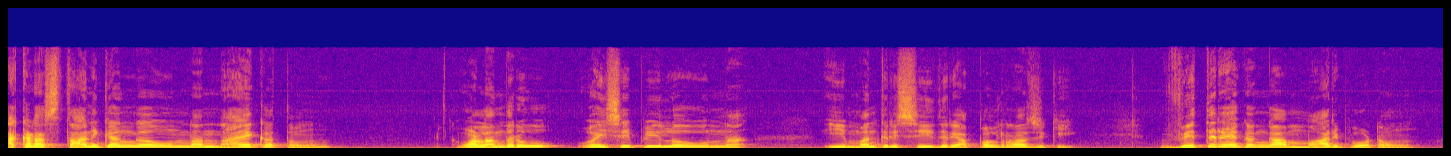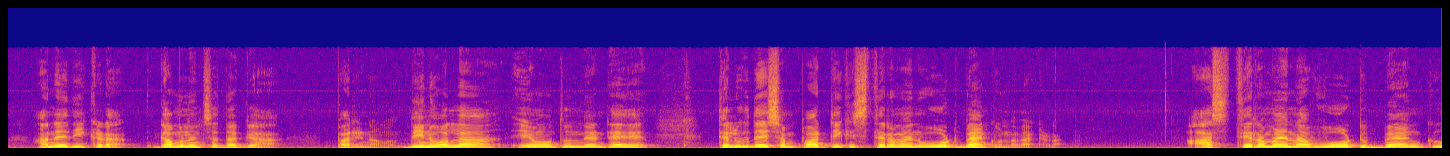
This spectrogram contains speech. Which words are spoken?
అక్కడ స్థానికంగా ఉన్న నాయకత్వం వాళ్ళందరూ వైసీపీలో ఉన్న ఈ మంత్రి సీదిరి అప్పలరాజుకి వ్యతిరేకంగా మారిపోవటం అనేది ఇక్కడ గమనించదగ్గ పరిణామం. దీనివల్ల ఏమవుతుంది అంటే తెలుగుదేశం పార్టీకి స్థిరమైన ఓటు బ్యాంక్ ఉన్నది అక్కడ. ఆ స్థిరమైన ఓటు బ్యాంకు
